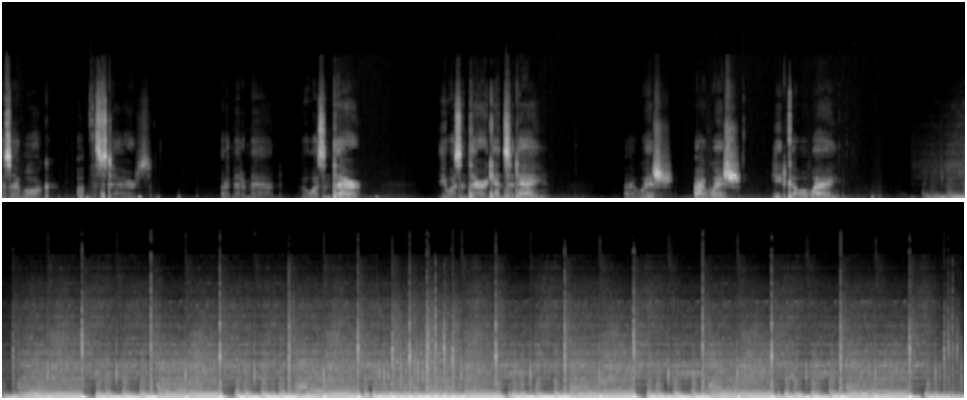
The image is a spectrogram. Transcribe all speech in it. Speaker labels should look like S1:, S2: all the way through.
S1: As I walk up the stairs, I met a man who wasn't there. He wasn't there again today. I wish, I wish he'd go away.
